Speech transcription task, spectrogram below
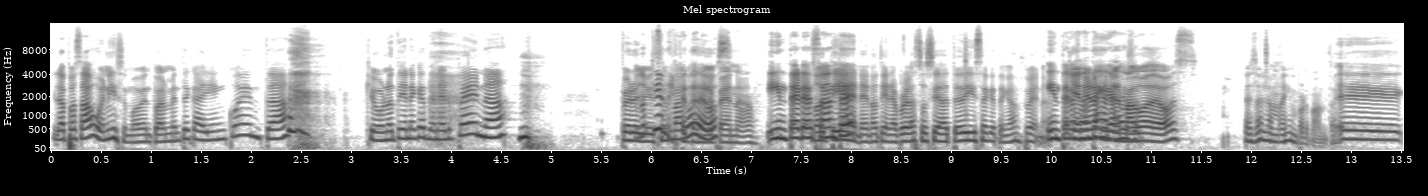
Y la pasaba buenísimo, eventualmente caí en cuenta que uno tiene que tener pena, pero no yo hice el tienes que mago de Oz. pena. No Interesante. tiene, no tiene, pero la sociedad te dice que tengas pena. ¿Quién Interesante eras en el. Mago de Oz? Eso es lo más importante. Eh,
